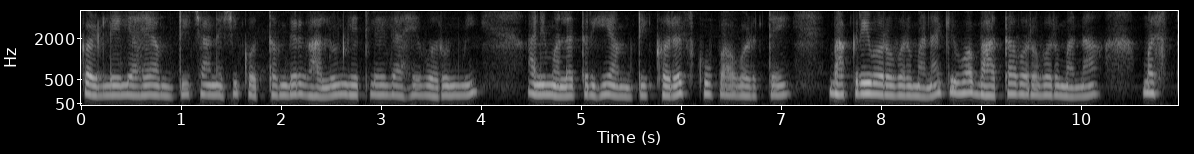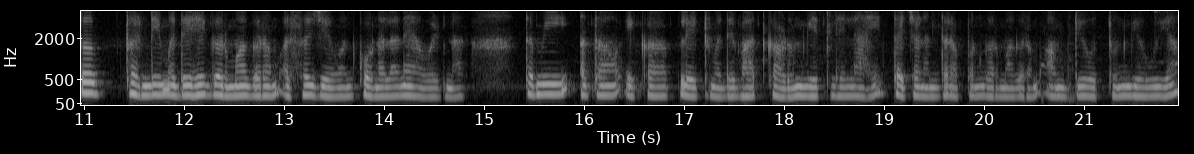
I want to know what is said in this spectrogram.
कळलेली आहे आमटी छान अशी कोथिंबीर घालून घेतलेली आहे वरून मी आणि मला तर ही आमटी खरंच खूप आवडते. भाकरीबरोबर म्हणा किंवा भाताबरोबर म्हणा मस्त थंडीमध्ये हे गरमागरम असं जेवण कोणाला नाही आवडणार. तर मी आता एका प्लेटमध्ये भात काढून घेतलेला आहे. त्याच्यानंतर आपण गरमागरम आमटी ओतून घेऊया.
